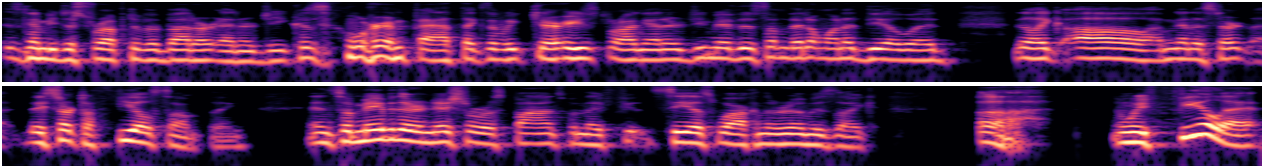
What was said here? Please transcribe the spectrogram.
is going to be disruptive about our energy because we're empathic and we carry strong energy maybe there's something they don't want to deal with they're like oh i'm going to start they start to feel something and so maybe their initial response when they f- see us walk in the room is like ugh and we feel it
